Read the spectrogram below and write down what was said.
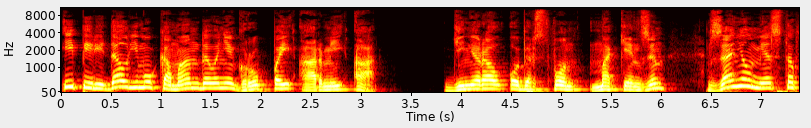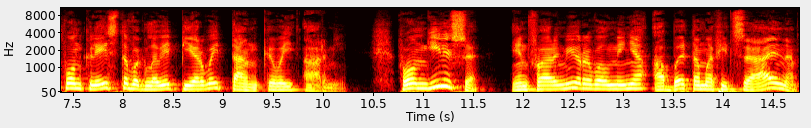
и передал ему командование группой армий А. Генерал-оберст фон Маккензен занял место фон Клейста во главе первой танковой армии. Фон Гильса информировал меня об этом официально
